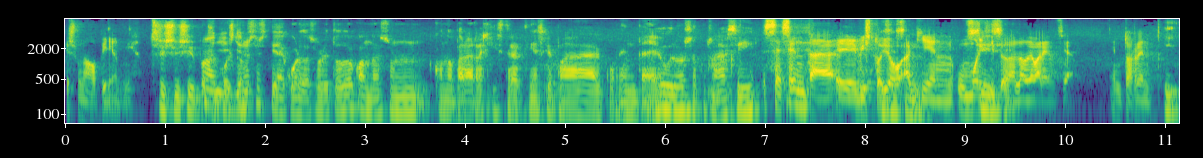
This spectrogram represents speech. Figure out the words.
es una opinión mía. Sí, sí, sí, por supuesto. Yo, no estoy de acuerdo, sobre todo cuando es un, cuando para registrar tienes que pagar 40 euros o cosas así. 60 he visto yo aquí en un municipio de al lado de Valencia, en Torrent. Y,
